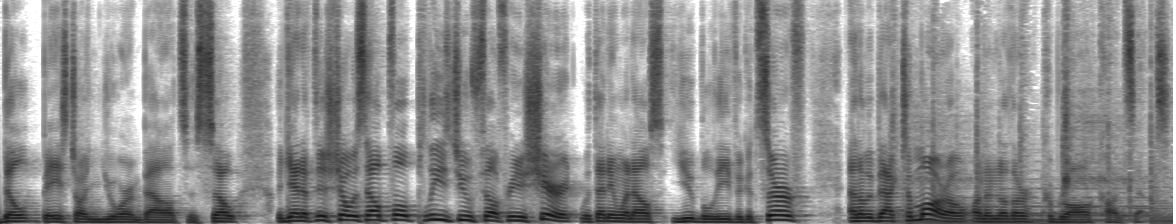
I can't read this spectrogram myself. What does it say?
built based on your imbalances. So, again, if this show was helpful, please do feel free to share it with anyone else you believe it could serve. And I'll be back tomorrow on another Cabral Concepts.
